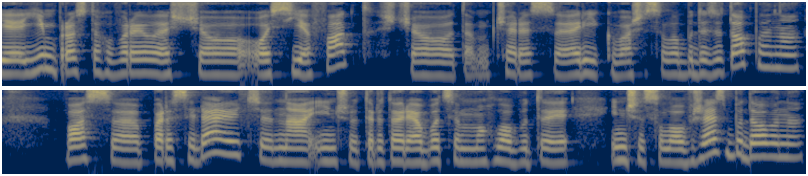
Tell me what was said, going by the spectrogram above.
їм просто говорили, що ось є факт, що там через рік ваше село буде затоплено. Вас е, переселяють на іншу територію, або це могло бути інше село вже збудовано,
